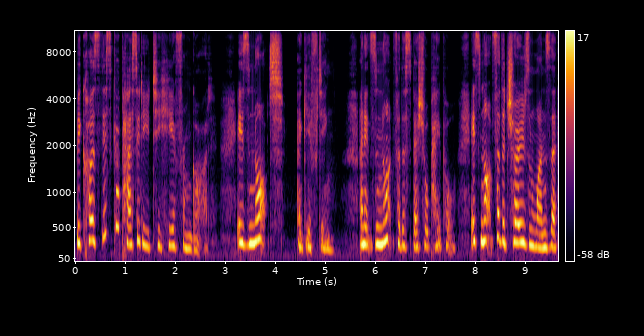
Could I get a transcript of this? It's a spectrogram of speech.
Because this capacity to hear from God is not a gifting. And it's not for the special people. It's not for the chosen ones, the,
